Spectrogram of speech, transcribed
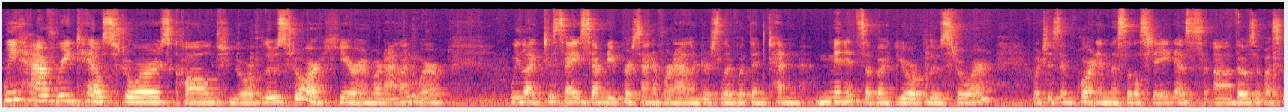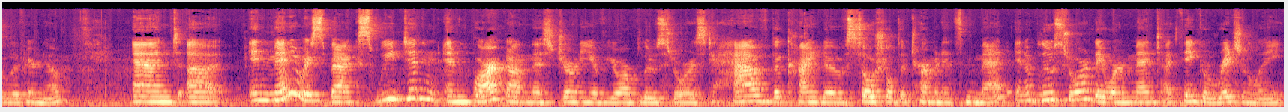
we have retail stores called Your Blue Store here in Rhode Island, where we like to say 70% of Rhode Islanders live within 10 minutes of a Your Blue Store, which is important in this little state, as uh, those of us who live here know. And uh, in many respects, we didn't embark on this journey of your blue stores to have the kind of social determinants met in a blue store. They were meant, I think, originally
